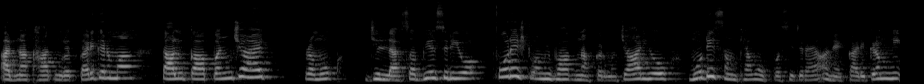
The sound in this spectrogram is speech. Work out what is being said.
આજના ખાતમુહૂર્ત કાર્યક્રમમાં તાલુકા પંચાયત પ્રમુખ જિલ્લા સભ્યશ્રીઓ, ફોરેસ્ટ વન વિભાગના કર્મચારીઓ મોટી સંખ્યામાં ઉપસ્થિત રહ્યા અને કાર્યક્રમની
